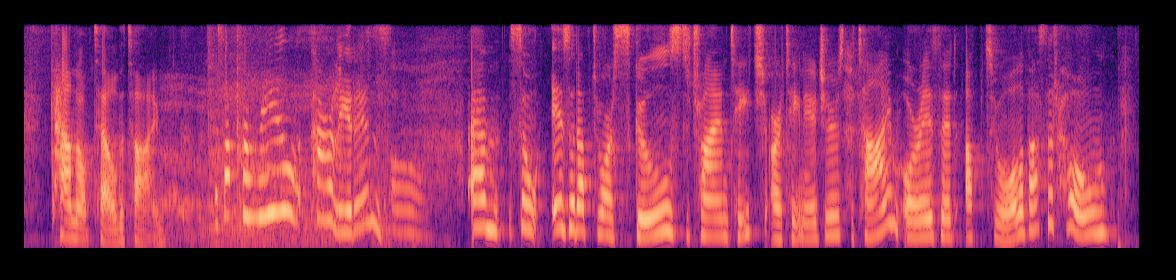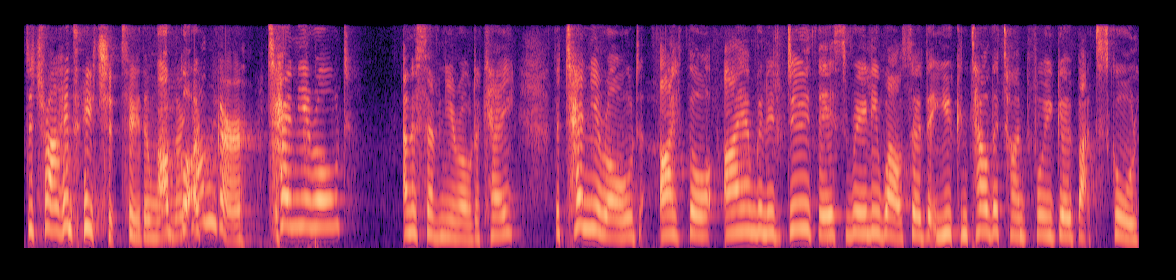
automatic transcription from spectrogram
cannot tell the time. Is that for real? Apparently it is. Oh. Um, so is it up to our schools to try and teach our teenagers the time or is it up to all of us at home to try and teach it to them when I've they're younger? 10-year-old and a seven-year-old, OK? The 10-year-old, I thought, I am going to do this really well so that you can tell the time before you go back to school.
